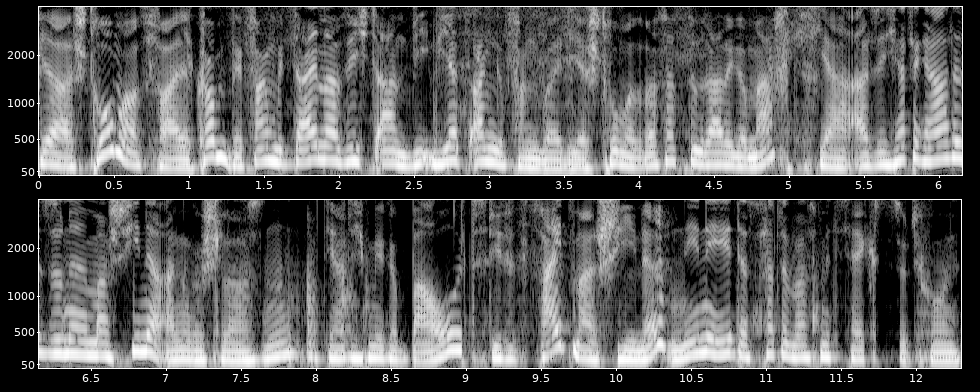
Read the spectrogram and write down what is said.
Ja, Stromausfall. Komm, wir fangen mit deiner Sicht an. Wie, wie hat es angefangen bei dir? Stromausfall. Was hast du gerade gemacht? Ja, also ich hatte gerade so eine Maschine angeschlossen, die hatte ich mir gebaut. Diese Zeitmaschine? Nee, nee, das hatte was mit Sex zu tun.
